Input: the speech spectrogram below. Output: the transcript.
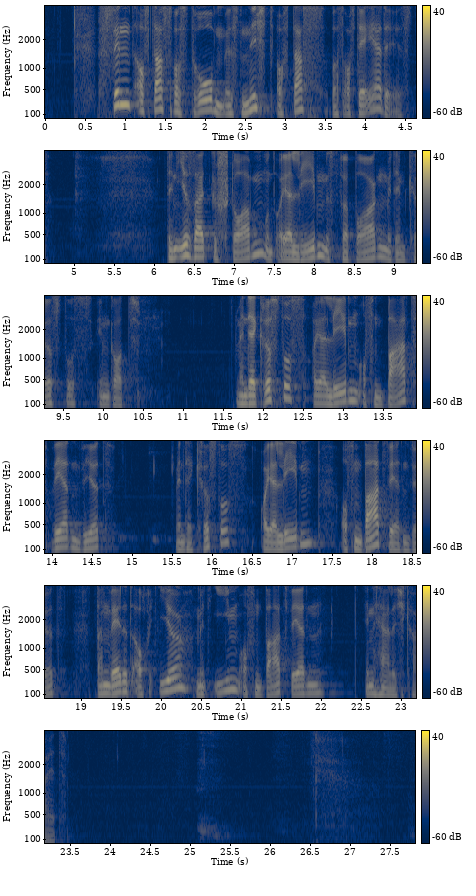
Sind auf das, was droben ist, nicht auf das, was auf der Erde ist. Denn ihr seid gestorben und euer Leben ist verborgen mit dem Christus in Gott. Wenn der Christus euer Leben offenbart werden wird, wenn der Christus euer Leben offenbart werden wird, dann werdet auch ihr mit ihm offenbart werden in Herrlichkeit.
